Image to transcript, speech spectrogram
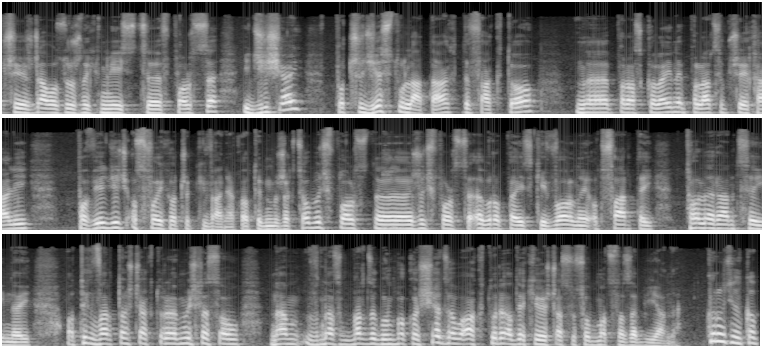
przyjeżdżało z różnych miejsc w Polsce i dzisiaj po 30 latach de facto po raz kolejny Polacy przyjechali powiedzieć o swoich oczekiwaniach, o tym, że chcą być w Polsce, żyć w Polsce europejskiej, wolnej, otwartej, tolerancyjnej, o tych wartościach, które myślę są nam, w nas bardzo głęboko siedzą, a które od jakiegoś czasu są mocno zabijane. Króciutko,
